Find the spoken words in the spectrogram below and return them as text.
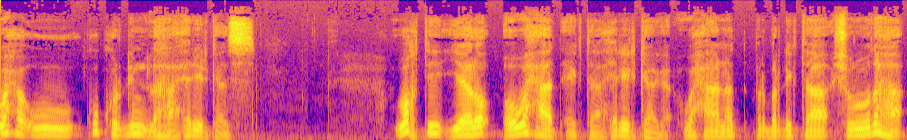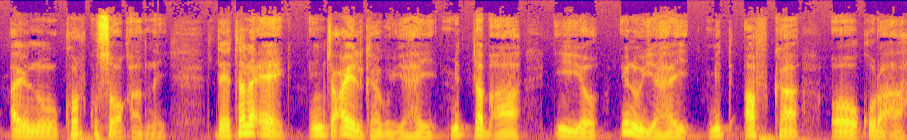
waxa uu ku kordhin lahaa xiriirkaas wakhti yeelo oo waxaad eegtaa xiriirkaaga waxaanad barbardhigtaa shuruudaha aynu kor ku soo qaadnay. Deetana eeg in jacaylkaagu yahay mid dhab ah iyo inuu yahay mid afka oo qura ah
